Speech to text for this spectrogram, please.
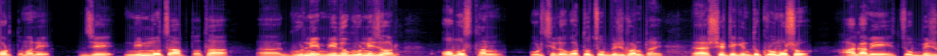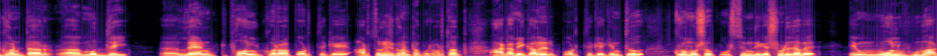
বর্তমানে যে নিম্নচাপ তথা ঘূর্ণি, মৃদু ঘূর্ণিঝড় অবস্থান করছিল গত চব্বিশ ঘন্টায় সেটি কিন্তু ক্রমশ আগামী চব্বিশ ঘণ্টার মধ্যেই ল্যান্ডফল করার পর থেকে আটচল্লিশ ঘণ্টা পর, অর্থাৎ আগামীকালের পর থেকে কিন্তু ক্রমশ পশ্চিম দিকে সরে যাবে এবং মূল ভূভাগ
